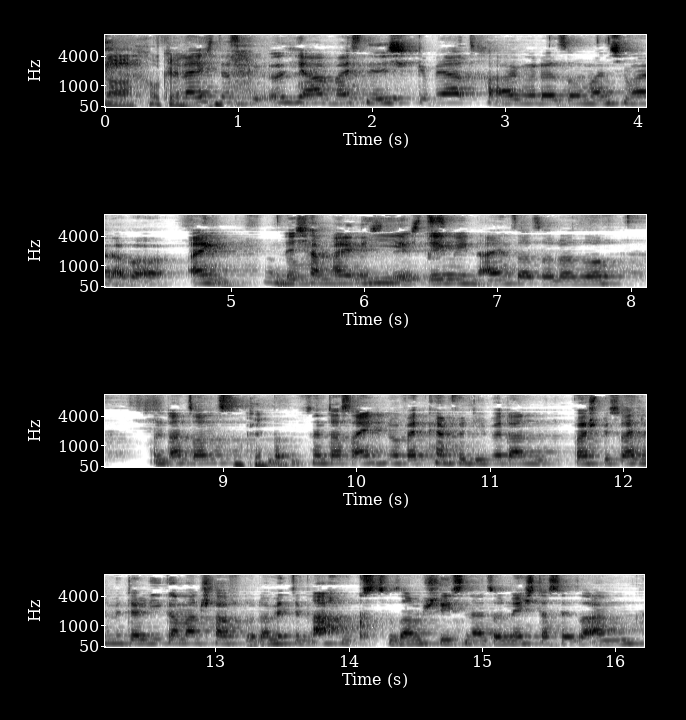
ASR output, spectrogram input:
Ah, okay. Vielleicht das, ja, weiß nicht, Gewehr tragen oder so manchmal, aber eigentlich haben wir nie nichts. irgendwie einen Einsatz oder so. Und ansonsten okay. sind das eigentlich nur Wettkämpfe, die wir dann beispielsweise mit der Ligamannschaft oder mit dem Nachwuchs zusammenschießen. Also nicht, dass wir sagen,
